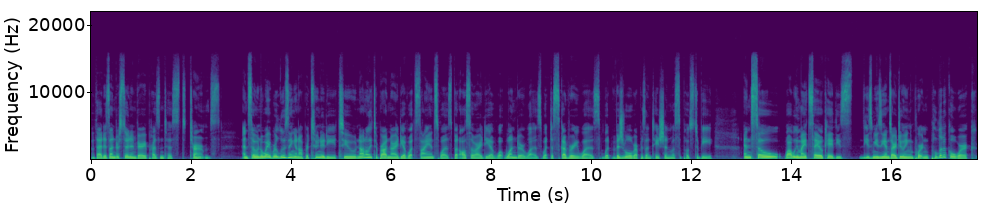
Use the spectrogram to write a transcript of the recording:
that is understood in very presentist terms. And so in a way we're losing an opportunity to not only to broaden our idea of what science was, but also our idea of what wonder was, what discovery was, what visual representation was supposed to be. And so while we might say okay these these museums are doing important political work,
